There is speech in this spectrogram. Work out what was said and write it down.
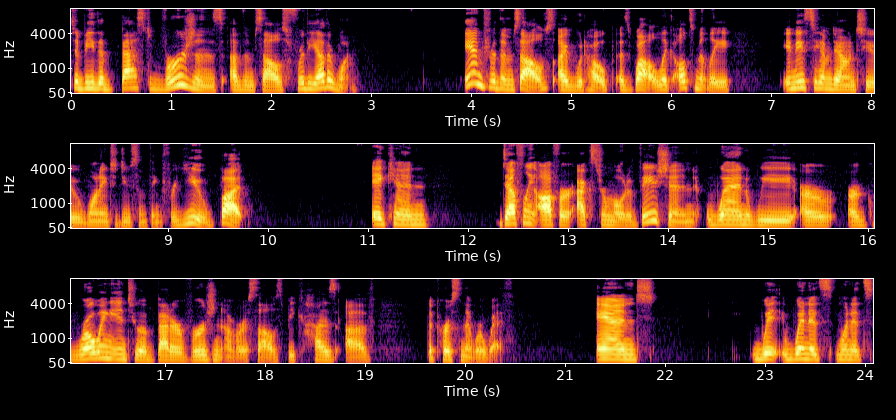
to be the best versions of themselves for the other one and for themselves, I would hope as well. Like ultimately, it needs to come down to wanting to do something for you, but it can definitely offer extra motivation when we are are growing into a better version of ourselves because of the person that we're with. And when it's when it's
